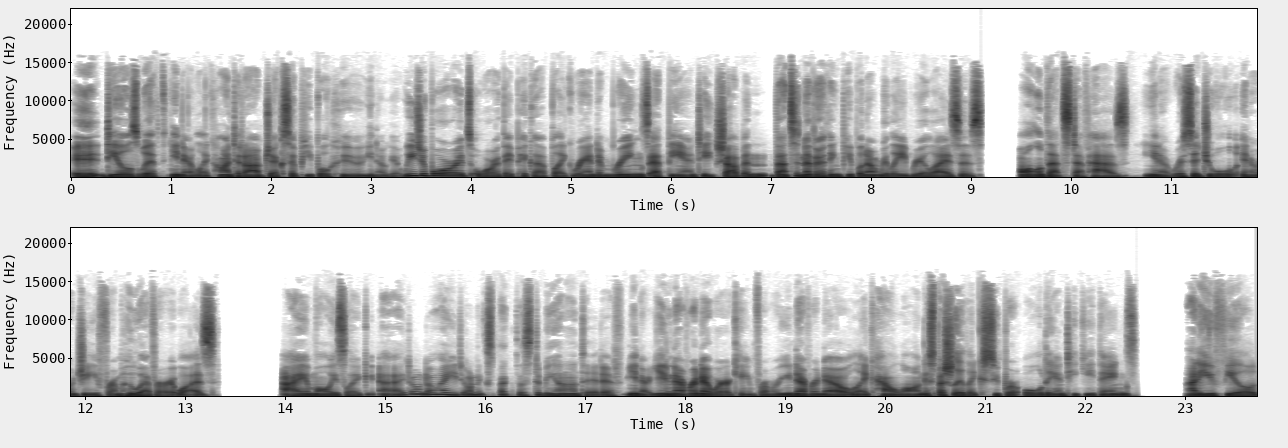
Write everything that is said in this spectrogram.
it deals with, you know, like haunted objects. So people who, you know, get Ouija boards or they pick up like random rings at the antique shop. And that's another thing people don't really realize is all of that stuff has, you know, residual energy from whoever it was. I am always like, I don't know how you don't expect this to be haunted. If, you know, you never know where it came from or you never know like how long, especially like super old antique things. How do you feel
